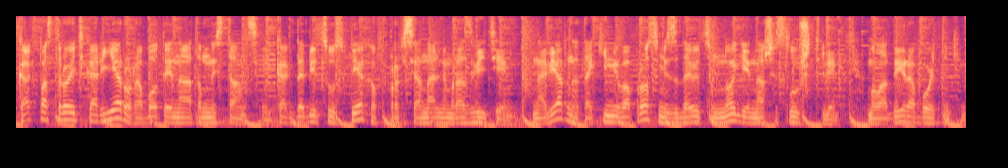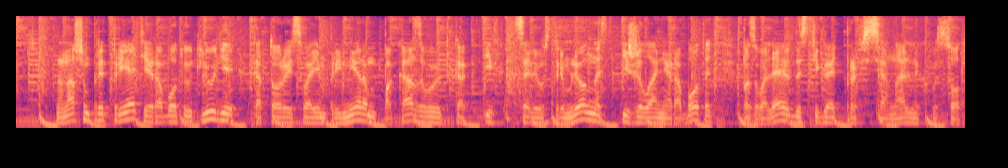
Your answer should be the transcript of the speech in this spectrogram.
Как построить карьеру, работая на атомной станции? Как добиться успеха в профессиональном развитии? Наверное, такими вопросами задаются многие наши слушатели, молодые работники. На нашем предприятии работают люди, которые своим примером показывают, как их целеустремленность и желание работать позволяют достигать профессиональных высот.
